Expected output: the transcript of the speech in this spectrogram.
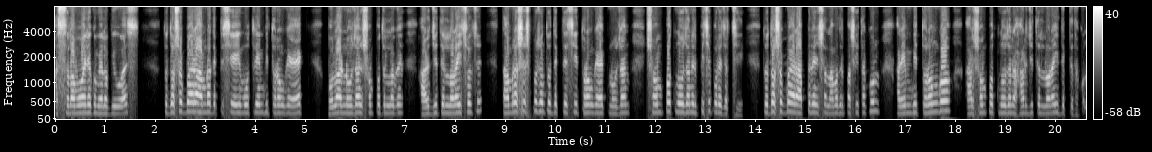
আসসালামু আলাইকুম, হ্যালো ভিউয়ার্স। তো দর্শক ভাইরা, আমরা দেখতেছি এই মুহূর্তে এমবি তরঙ্গে এক ভোলার নৌযান সম্পদের লগে আর জিতের লড়াই চলছে। তা আমরা শেষ পর্যন্ত দেখতেছি তরঙ্গে এক নৌযান, সম্পদ নৌযানের পিছে পড়ে যাচ্ছে। তো দর্শক ভাইরা, আপনারা ইনশাল্লাহ আমাদের পাশেই থাকুন আর এমবি তরঙ্গ আর সম্পদ নৌযানের হার জিতের লড়াই দেখতে থাকুন।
